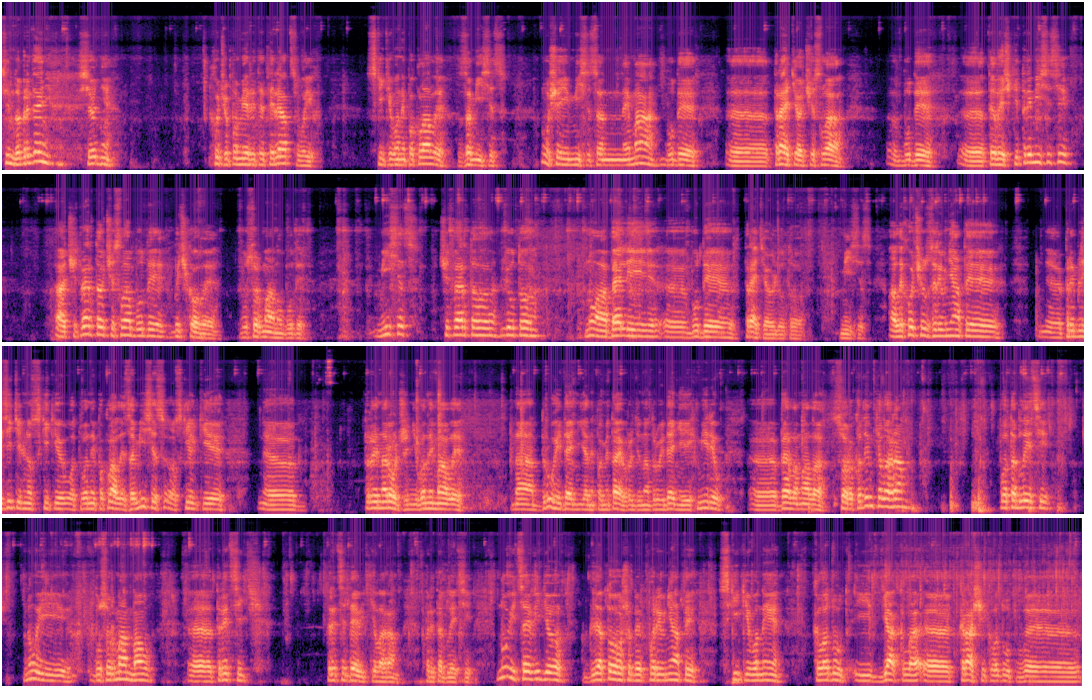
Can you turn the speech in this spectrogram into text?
Всім добрий день. Сьогодні хочу поміряти телят своїх, скільки вони поклали за місяць. Ну, ще їм місяця нема. Буде е, 3 числа буде е, телички 3 місяці, а 4 числа буде бичкове. Бусурману буде місяць 4 лютого. Ну а Беллі е, буде 3 лютого місяць. Але хочу зрівняти е, приблизительно, скільки от вони поклали за місяць, оскільки е, при народженні вони мали на другий день, я не пам'ятаю, вроді на другий день я їх міряв. Е, Бела мала 41 кг по таблиці. Ну і бусурман мав е, 30, 39 кг при таблиці. Ну і це відео для того, щоб порівняти, скільки вони кладуть і як е, краще кладуть в, е,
